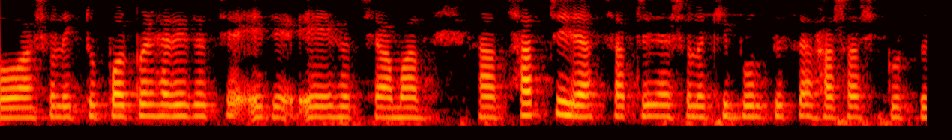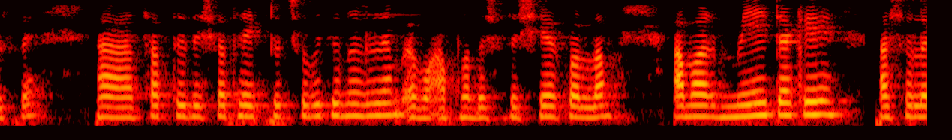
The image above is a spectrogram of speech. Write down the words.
ও আসলে একটু পরপর হারিয়ে যাচ্ছে। এই যে এই হচ্ছে আমার ছাত্রীরা ছাত্রীরা আসলে কি বলতেছে আর হাসাহাসি করতেছে। ছাত্রীদের সাথে একটু ছবি তুলে নিলাম এবং আপনাদের সাথে শেয়ার করলাম। আমার মেয়েটাকে আসলে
